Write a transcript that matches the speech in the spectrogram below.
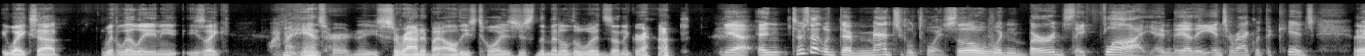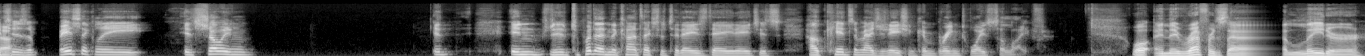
he wakes up with lily and he, he's like why my hands hurt and he's surrounded by all these toys just in the middle of the woods on the ground Yeah, and turns out like they're magical toys. The little wooden birds, they fly and you know, they interact with the kids, which yeah is basically it's showing it in to put that in the context of today's day and age. It's how kids' imagination can bring toys to life. well and they reference that later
